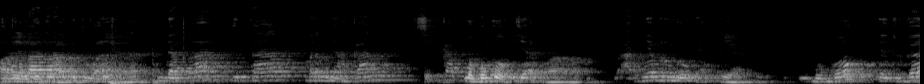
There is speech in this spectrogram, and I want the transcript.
orang yang lebih tua. orang lebih tua, Iya. hendaklah kita merendahkan sikap Membungkuk. Iya. Wow. artinya merungguk ya. Iya. membungkuk dan juga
